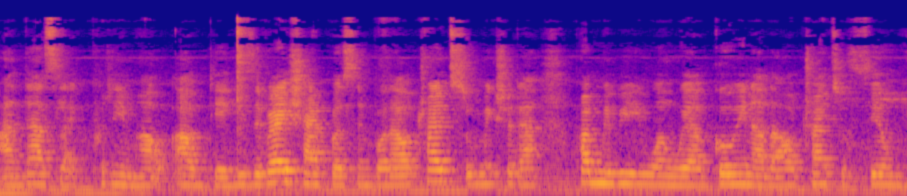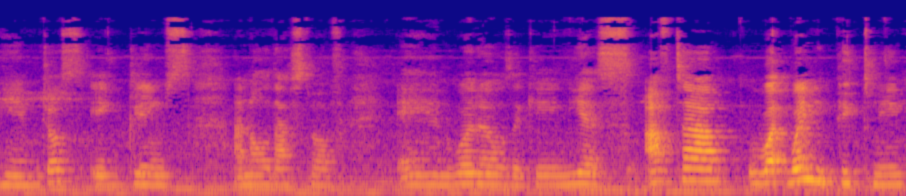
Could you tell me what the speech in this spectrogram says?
And that's like putting him out, out there. He's a very shy person but i'll try to make sure that probably maybe when we are going out i'll try to film him. Just a glimpse and all that stuff. And what else again? Yes after when he picked me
